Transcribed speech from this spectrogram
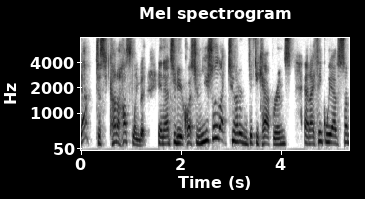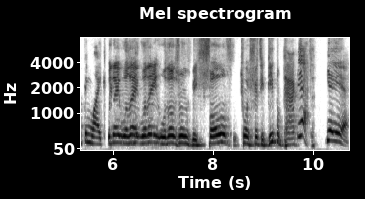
yeah, just kind of hustling. But in answer to your question, usually like 250 cap rooms, and I think we have something like. Will they? Will they? Will they? Will those rooms be full? 250 people packed. Yeah, yeah, yeah, yeah.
